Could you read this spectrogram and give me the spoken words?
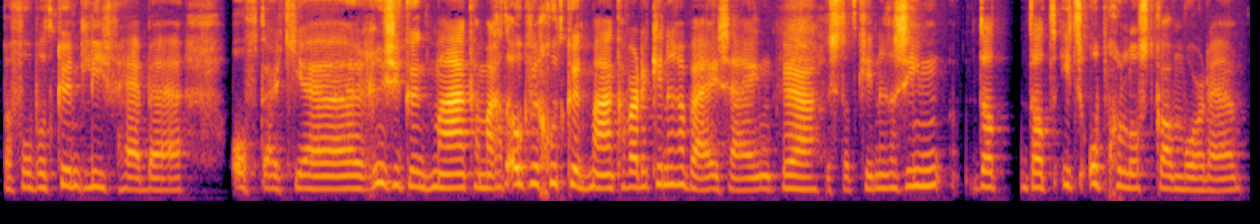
bijvoorbeeld kunt liefhebben of dat je ruzie kunt maken, maar het ook weer goed kunt maken waar de kinderen bij zijn. Ja. Dus dat kinderen zien dat, dat iets opgelost kan worden.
